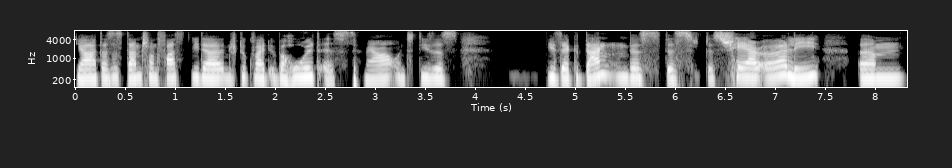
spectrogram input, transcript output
ja, dass es dann schon fast wieder ein Stück weit überholt ist. Ja, und dieses, dieser Gedanken des, des, des Share Early, ähm,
